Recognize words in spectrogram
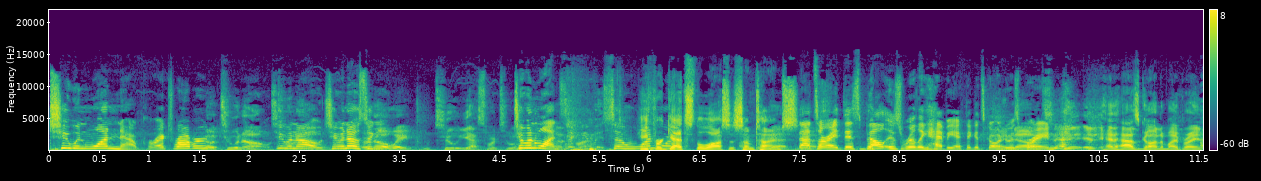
two and one now, correct, Robert? No, two and zero. Two and oh, two and oh, so Or no, wait, two. Yes, we're two. Two and one. That's So, right. so one He more- forgets the losses sometimes. That's all right. This belt is really heavy. I think it's going to his No, brain. it's- It, it has gone to my brain.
